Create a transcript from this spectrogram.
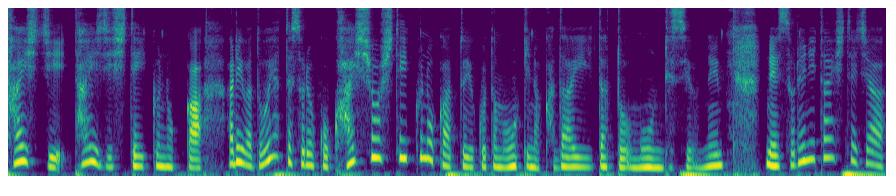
対峙、対峙していくのか、あるいはどうやってそれをこう解消していくのかということも大きな課題だと思うんですよね。ね、それに対してじゃあ、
